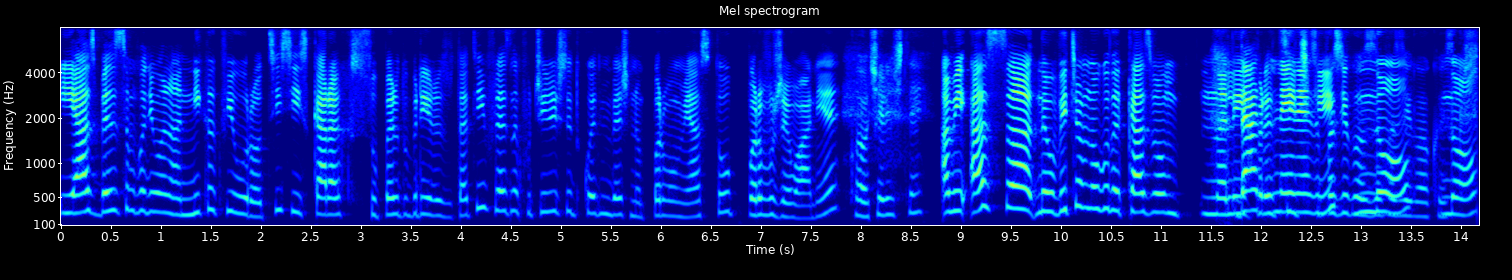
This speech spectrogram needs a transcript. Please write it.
И аз, без да съм ходила на никакви уроци, си изкарах супер добри резултати и влезнах в училището, което ми беше на първо място, първо желание. Кое училище? Ами аз а, не обичам много да казвам, нали, Да, пред не, не, всички, запази го, но, запази го, ако искаш. но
